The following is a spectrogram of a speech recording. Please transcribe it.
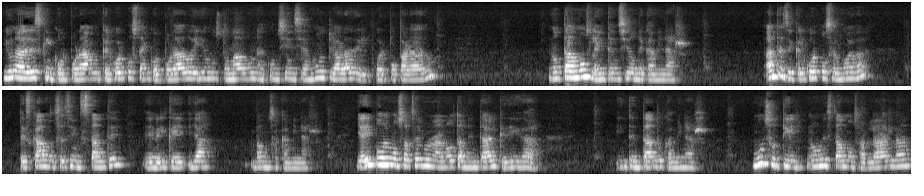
y una vez que incorporamos, que el cuerpo está incorporado y hemos tomado una conciencia muy clara del cuerpo parado, notamos la intención de caminar. Antes de que el cuerpo se mueva, pescamos ese instante en el que ya vamos a caminar. Y ahí podemos hacer una nota mental que diga intentando caminar. Muy sutil, no necesitamos hablarla,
